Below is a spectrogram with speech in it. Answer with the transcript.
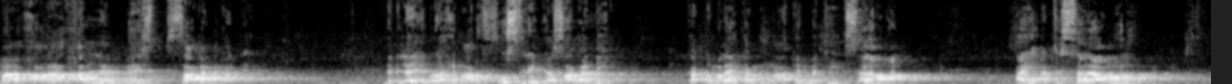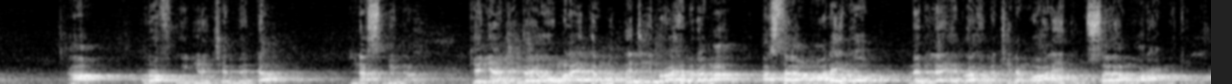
ma khana khalle me sagan katte. Nabi la ibrahim ar fusri nya sagandi katte malaika no akem mati salama ay at salamun. Ha? Rafu nya chembeda nasbinga kenya ni tay ko malaika mudati ibrahim dama assalamu alaikum nabillahi ibrahim tidam wa alaikum assalam wa rahmatullah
